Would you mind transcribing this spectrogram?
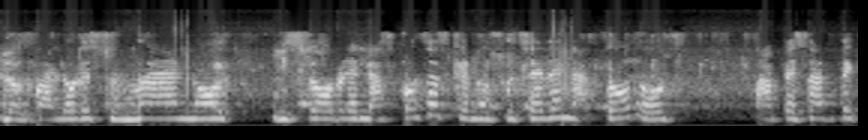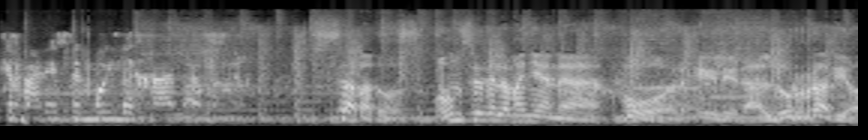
los valores humanos y sobre las cosas que nos suceden a todos, a pesar de que parecen muy lejanas. Sábados, 11 de la mañana, por El Heraldo Radio.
